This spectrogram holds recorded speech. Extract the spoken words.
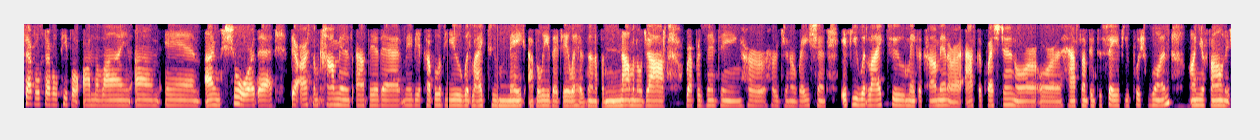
several, several people on the line, um, and I'm sure that there are some comments out there that maybe a couple of you would like to make. I believe that Jaalah has done a phenomenal job representing her her generation. If you would like to make a comment or ask a question or or have something to say, if you push one on your phone, it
